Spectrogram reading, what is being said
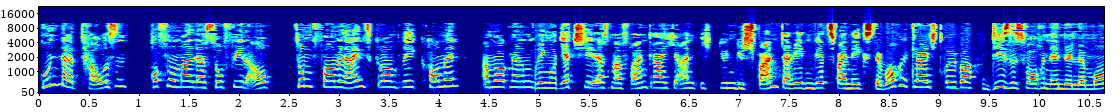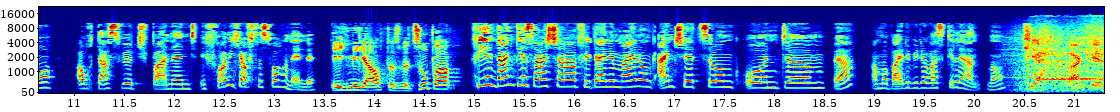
100.000. Hoffen wir mal, dass so viel auch zum Formel 1 Grand Prix kommen am Hockenheimring. Und jetzt steht erstmal Frankreich an. Ich bin gespannt. Da reden wir zwei nächste Woche gleich drüber. Dieses Wochenende Le Mans. Auch das wird spannend. Ich freue mich auf das Wochenende. Ich mich auch, das wird super. Vielen Dank dir, Sascha, für deine Meinung, Einschätzung und ähm, ja, haben wir beide wieder was gelernt, ne? Ja, danke.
